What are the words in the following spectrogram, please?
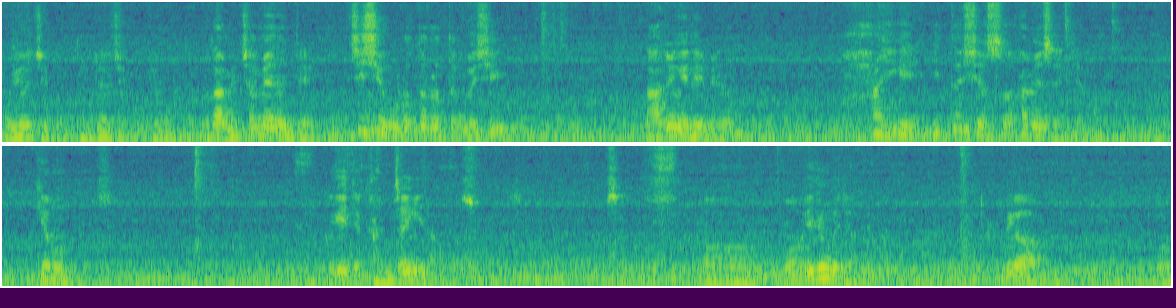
보여지고 들려지고 경험되고 그다음에 처음에는 이제 지식으로 들었던 것이 나중에 되면은 아 이게 이 뜻이었어 하면서 이제 막 경험되죠. 그게 이제 간정이라고 할수 있죠. 그래서 어뭐 이런 거잖아요. 우리가 뭐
